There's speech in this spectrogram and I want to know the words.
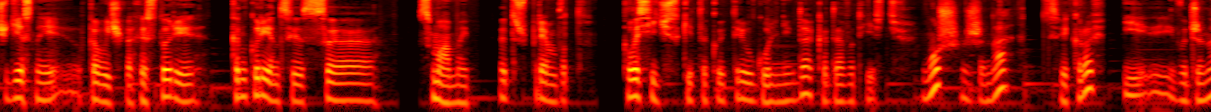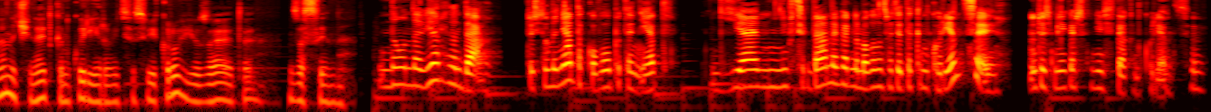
чудесные, в кавычках, истории конкуренции с, с мамой. Это же прям вот классический такой треугольник, да, когда вот есть муж, жена, свекровь, и, и вот жена начинает конкурировать со свекровью за это, за сына. Ну, наверное, да. То есть у меня такого опыта нет. Я не всегда, наверное, могу назвать это конкуренцией. Ну, то есть, мне кажется, не всегда конкуренция.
